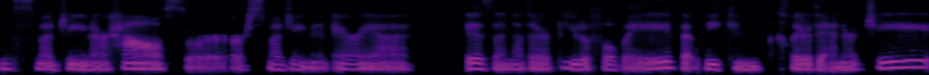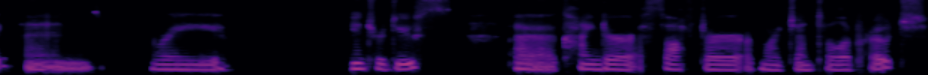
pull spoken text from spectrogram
and smudging our house or, or smudging an area is another beautiful way that we can clear the energy and reintroduce a kinder, a softer, a more gentle approach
